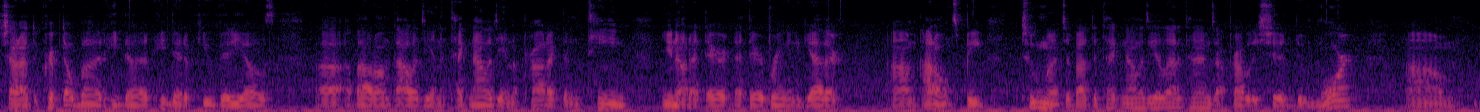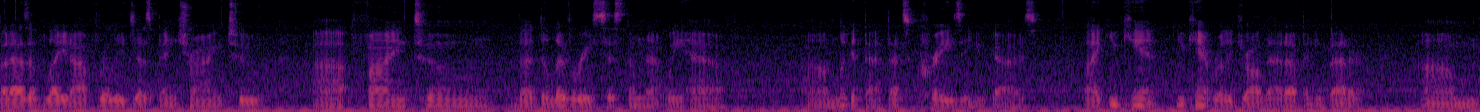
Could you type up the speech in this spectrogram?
shout out to Crypto Bud. He did he did a few videos uh, about ontology and the technology and the product and the team, you know, that they're that they're bringing together. Um, I don't speak too much about the technology a lot of times. I probably should do more, um, but as of late, I've really just been trying to uh, fine tune the delivery system that we have. Um, look at that. That's crazy, you guys. Like you can't you can't really draw that up any better. Um,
